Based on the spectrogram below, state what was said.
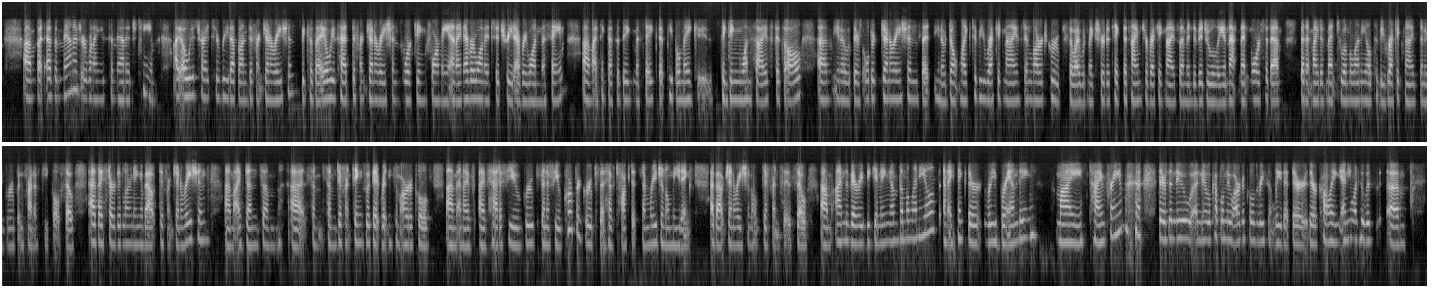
Um, but as a manager, when I used to manage teams, I always tried to read up on different generations because I always had different generations working for me, and I never wanted to treat everyone the same. Um, I think that's a big mistake that people make, thinking one size fits all. Um, you know, there's older generations that you know don't like to be recognized in large groups, so I would make sure to take the time to recognize them individually, and that meant more to them than it might have meant to a millennial to be recognized in a group in front of people. So as I started learning about different generations, um, I've done some uh, some some different things with it, written some articles, um, and I've I've had a few groups and a few corporate groups that have talked at some regional meetings about generational differences. So um, I'm the very beginning of the millennials, and I think they're rebranding my time frame. There's a new a new a couple new articles recently that they're they're calling anyone who was um,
